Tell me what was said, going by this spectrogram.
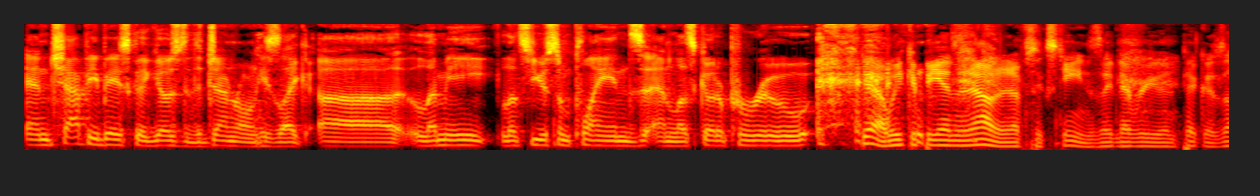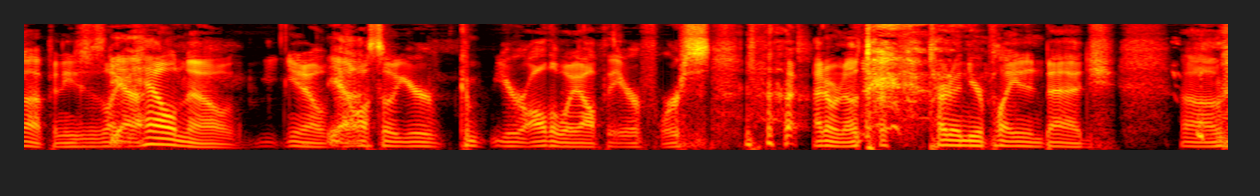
And Chappie basically goes to the general and he's like, uh, let me, let's use some planes and let's go to Peru. yeah, we could be in and out in F-16s. They never even pick us up, and he's just like, Yeah. hell no. You know. Yeah. Also, you're you're all the way off the Air Force. I don't know. T- turn in your plane and badge. Um,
